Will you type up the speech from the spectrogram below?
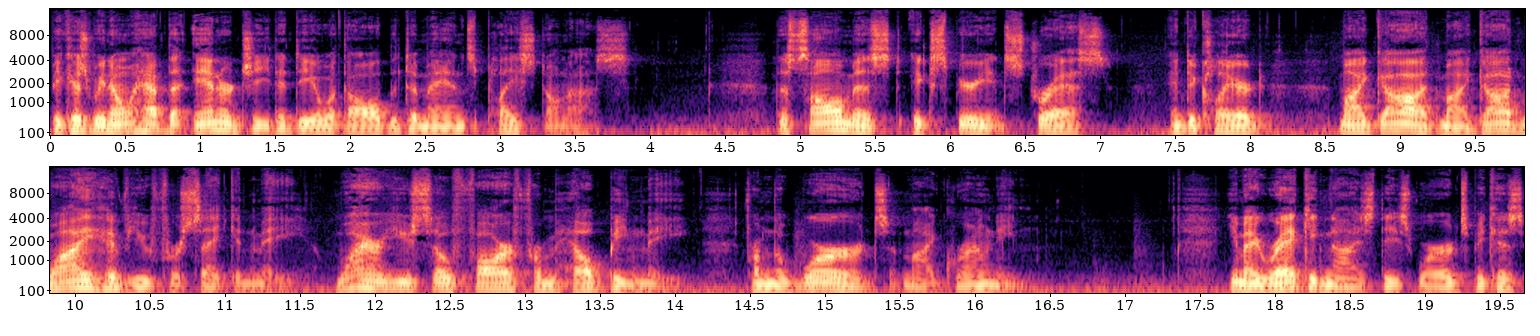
because we don't have the energy to deal with all the demands placed on us. The psalmist experienced stress and declared, My God, my God, why have you forsaken me? Why are you so far from helping me, from the words of my groaning? You may recognize these words because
